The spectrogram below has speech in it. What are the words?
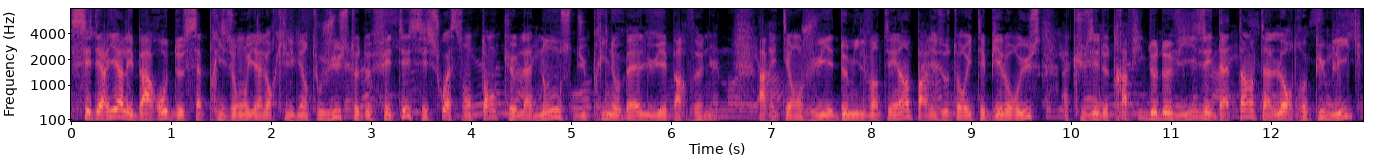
c'est derrière les barreaux de sa prison et alors qu'il vient tout juste de fêter ses 60 ans que l'annonce du prix Nobel lui est parvenue. Arrêté en juillet 2021 par les autorités biélorusses, accusé de trafic de devises et d'atteinte à l'ordre public,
